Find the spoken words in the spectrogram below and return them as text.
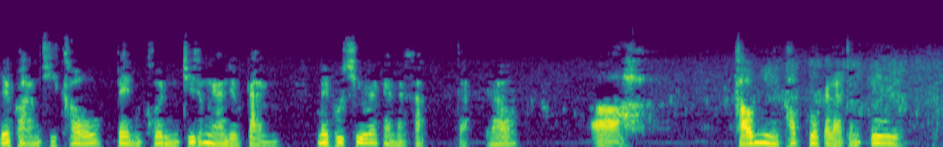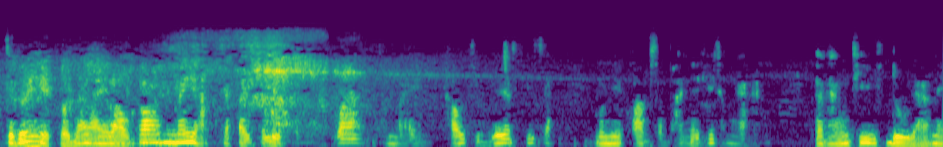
ด้วยความที่เขาเป็นคนที่ทำงานเดียวกัน ไม่พูดชื่อแล้วกันนะครับ แต่แล้ว เขามีครอบครัวกันแล้วทั้งคู่จะด้วยเหตุผลอะไรเราก็ไม่อยากจะไปสรุปว่าทำไมเขาถึงเลือกที่จะมันมีความสัมพันธ์ในที่ทำงานทั้งทั้งที่ดูแล้วใน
